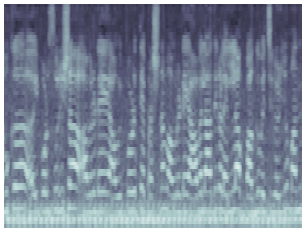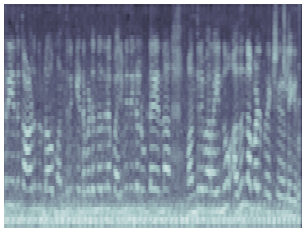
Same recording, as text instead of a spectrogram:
നമുക്ക് ഇപ്പോൾ സുനിഷ അവരുടെ ഇപ്പോഴത്തെ പ്രശ്നം അവരുടെ ആവലാതികളെല്ലാം പങ്കുവെച്ചു കഴിഞ്ഞു. മന്ത്രി ഇത് കാണുന്നുണ്ടാവും. മന്ത്രിക്ക് ഇടപെടുന്നതിന് പരിമിതികളുണ്ട് എന്ന് മന്ത്രി പറയുന്നു. അതും നമ്മൾ പ്രേക്ഷകരിലേക്ക്.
